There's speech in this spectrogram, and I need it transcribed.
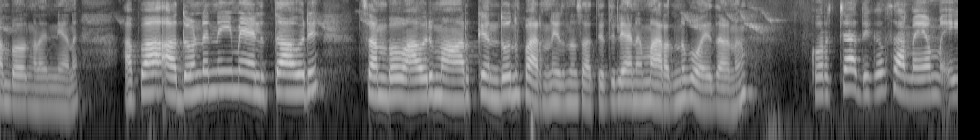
സംഭവങ്ങൾ തന്നെയാണ്. അപ്പോൾ അതുകൊണ്ട് തന്നെ ഈ മേലത്തെ ആ ഒരു സംഭവം ആ ഒരു മാർക്ക് എന്തോന്ന് പറഞ്ഞിരുന്നു സത്യത്തിൽ ഞാൻ മറന്നു പോയതാണ്. കുറച്ചധികം സമയം ഈ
